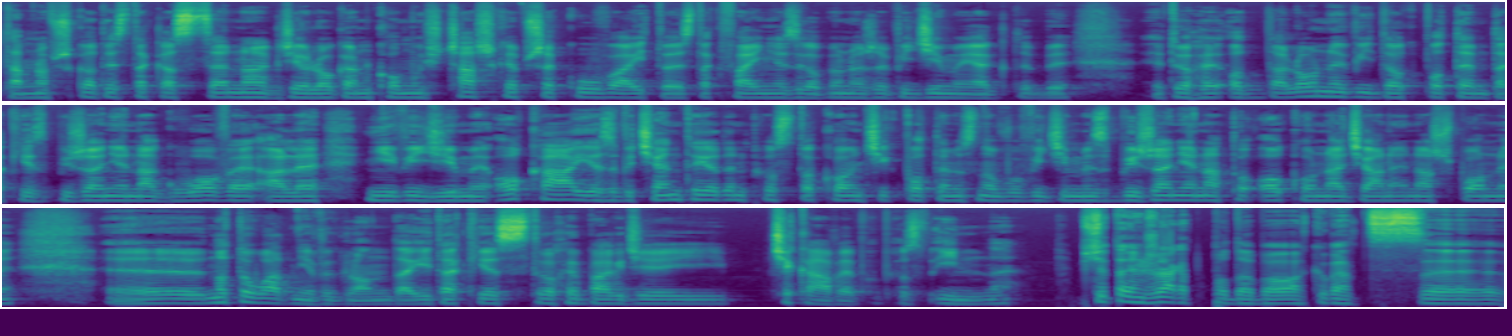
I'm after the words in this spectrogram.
Tam na przykład jest taka scena, gdzie Logan komuś czaszkę przekuwa i to jest tak fajnie zrobione, że widzimy jak gdyby trochę oddalony widok, potem takie zbliżenie na głowę, ale nie widzimy oka, jest wycięty jeden prostokącik, potem znowu widzimy zbliżenie na to oko nadziane na szpony. No to ładnie wygląda i tak jest trochę bardziej ciekawe, po prostu inne mi się ten żart podobał akurat z e,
